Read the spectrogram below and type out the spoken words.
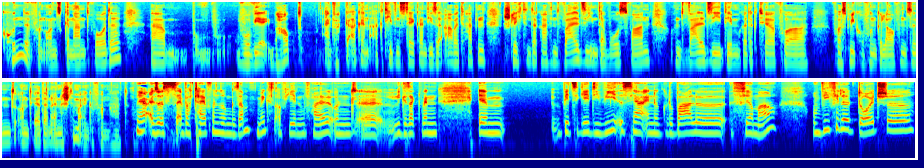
Kunde von uns genannt wurde, ähm, wo wir überhaupt einfach gar keinen aktiven Stake an dieser Arbeit hatten, schlicht und ergreifend, weil sie in Davos waren und weil sie dem Redakteur vor, vor das Mikrofon gelaufen sind und er dann eine Stimme eingefangen hat. Ja, also es ist einfach Teil von so einem Gesamtmix auf jeden Fall. Und äh, wie gesagt, wenn ähm, BCG DV ist ja eine globale Firma. Und wie viele deutsche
